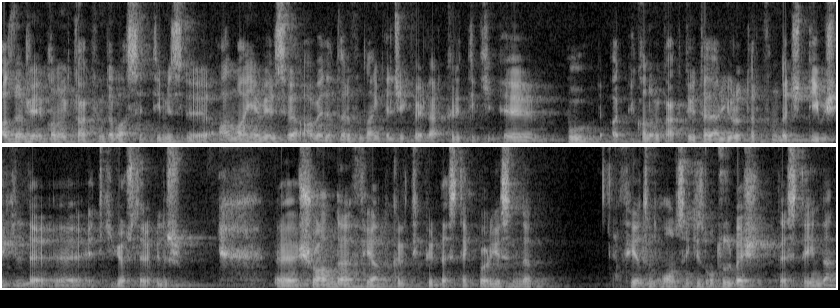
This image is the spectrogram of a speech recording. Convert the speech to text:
Az önce ekonomik takvimde bahsettiğimiz e, Almanya verisi ve ABD tarafından gelecek veriler kritik. E, bu ekonomik aktiviteler Euro tarafında ciddi bir şekilde e, etki gösterebilir. E, şu anda fiyat kritik bir destek bölgesinde. Fiyatın 18.35 desteğinden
